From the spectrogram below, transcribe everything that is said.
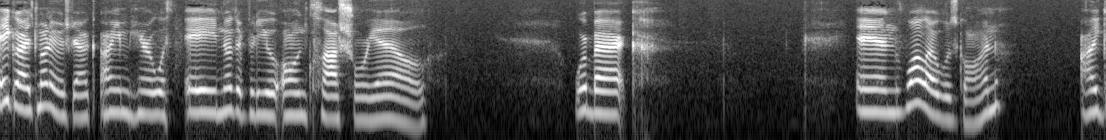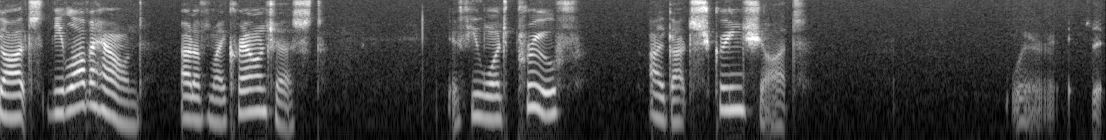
Hey guys, my name is Jack. I am here with another video on Clash Royale. We're back. And while I was gone, I got the Lava Hound out of my crown chest. If you want proof, I got screenshot. Where is it?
